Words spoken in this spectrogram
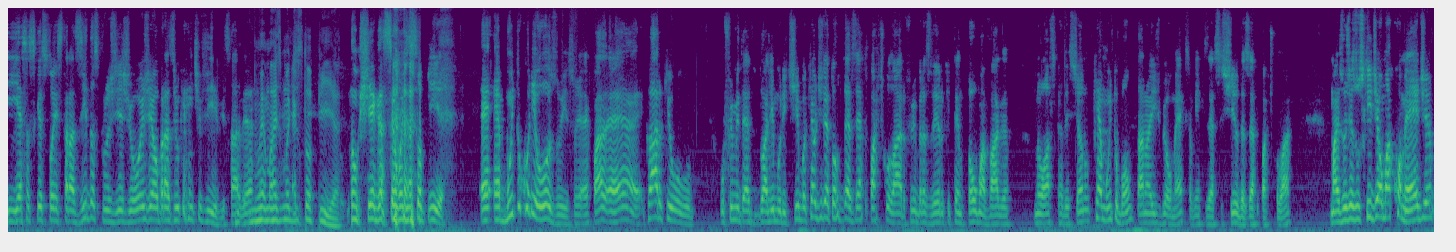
E essas questões trazidas para os dias de hoje é o Brasil que a gente vive, sabe? É- Não é mais uma distopia. não chega a ser uma distopia. é, é muito curioso isso. É, é, claro que o, o filme do Ali Muritiba, que é o diretor do Deserto Particular, o filme brasileiro que tentou uma vaga no Oscar desse ano, que é muito bom, tá na HBO Max, se alguém quiser assistir, o Deserto Particular. Mas o Jesus Kid é uma comédia,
